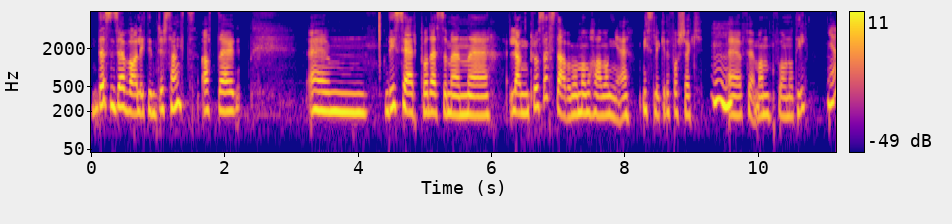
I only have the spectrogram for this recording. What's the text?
det syns jeg var litt interessant. At eh, um, de ser på det som en eh, lang prosess, da, hvor man må ha mange mislykkede forsøk mm. før man får noe til. Ja,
